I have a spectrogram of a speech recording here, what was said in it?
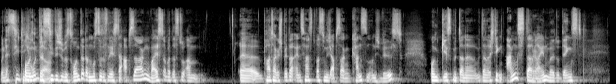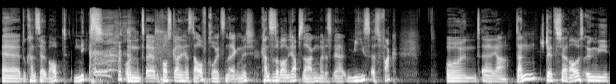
Und das zieht dich und runter. Das zieht dich übelst runter, dann musst du das nächste absagen, weißt aber, dass du am äh, ein paar Tage später eins hast, was du nicht absagen kannst und nicht willst und gehst mit deiner, mit deiner richtigen Angst da rein, ja. weil du denkst, äh, du kannst ja überhaupt nix und äh, du brauchst gar nicht erst da aufkreuzen eigentlich. Kannst es aber auch nicht absagen, weil das wäre mies as fuck. Und äh, ja, dann stellt sich heraus, irgendwie,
